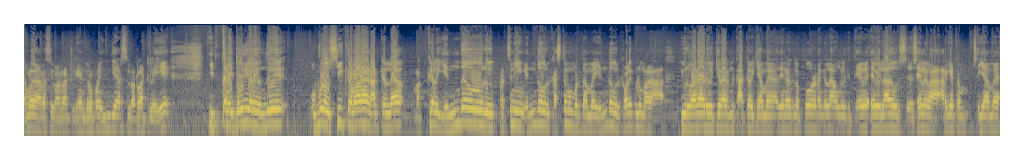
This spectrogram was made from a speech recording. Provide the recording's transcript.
தமிழக அரசியல் வரலாற்றிலேயே சொல்லப்போனால் இந்திய அரசியல் வரலாற்றிலேயே இத்தனை தொகுதிகளை வந்து இவ்வளவு சீக்கிரமான நாட்களில் மக்களை எந்த ஒரு பிரச்சனையும் எந்த ஒரு கஷ்டமும் படுத்தாமல் எந்த ஒரு கவலைக்குள்ளும் இவர் வராரு வைக்கிறாருன்னு காக்க வைக்காமல் அதே நேரத்தில் போராட்டங்கள்ல அவங்களுக்கு தேவை தேவையில்லாத ஒரு செயல்களை அரங்கேற்றம் செய்யாமல்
